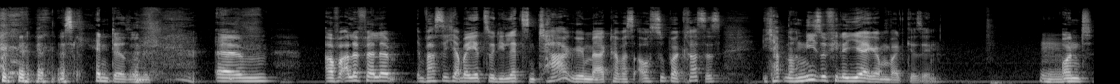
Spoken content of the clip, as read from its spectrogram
das kennt er so nicht. Ähm, auf alle Fälle, was ich aber jetzt so die letzten Tage gemerkt habe, was auch super krass ist, ich habe noch nie so viele Jäger im Wald gesehen. Mhm. Und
